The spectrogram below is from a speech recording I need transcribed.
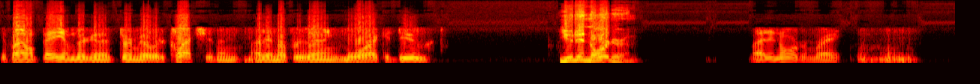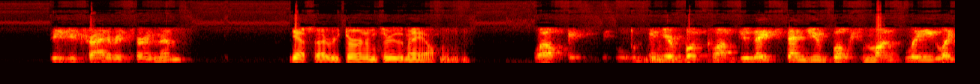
if I don't pay them, they're going to turn me over to collection. And I didn't know if there was anything more I could do. You didn't order them. I didn't order them. Right. Did you try to return them? Yes, I returned them through the mail. Well, in your book club, do they send you books monthly, like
